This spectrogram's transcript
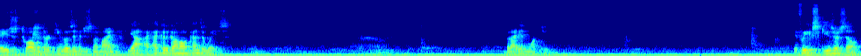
ages 12 and 13, those images in my mind, yeah, I, I could have gone all kinds of ways. But I didn't want to. If we excuse ourselves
